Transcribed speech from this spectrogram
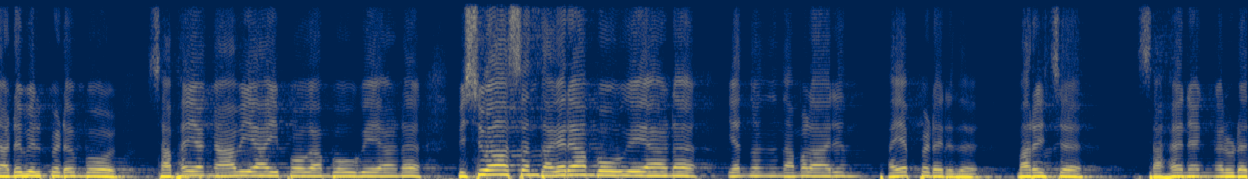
നടുവിൽ പെടുമ്പോൾ സഭയങ്ങ് ആവിയായി പോകാൻ പോവുകയാണ് വിശ്വാസം തകരാൻ പോവുകയാണ് എന്നൊന്നും നമ്മളാരും ഭയപ്പെടരുത്. മറിച്ച് സഹനങ്ങളുടെ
